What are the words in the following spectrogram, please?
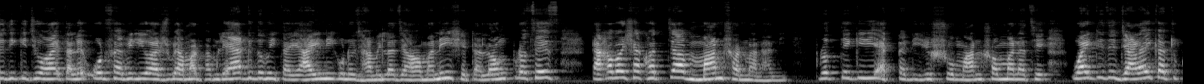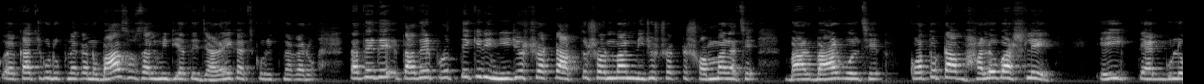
যদি কিছু হয় তাহলে ওর ফ্যামিলিও আসবে, আমার ফ্যামিলি একদমই তাই, আইনি কোনো ঝামেলা যাওয়া মানেই সেটা লং প্রসেস টাকা পয়সা খরচা, মান সম্মানহানি প্রত্যেকেরই একটা নিজস্ব মান সম্মান আছে। ওয়াইটিতে যারাই কাজ কাজ করুক না কেন, বা সোশ্যাল মিডিয়াতে যারাই কাজ করুক না কেন, তাদের তাদের প্রত্যেকেরই নিজস্ব একটা আত্মসম্মান, নিজস্ব একটা সম্মান আছে। বারবার বলছে কতটা ভালোবাসলে এই ত্যাগগুলো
